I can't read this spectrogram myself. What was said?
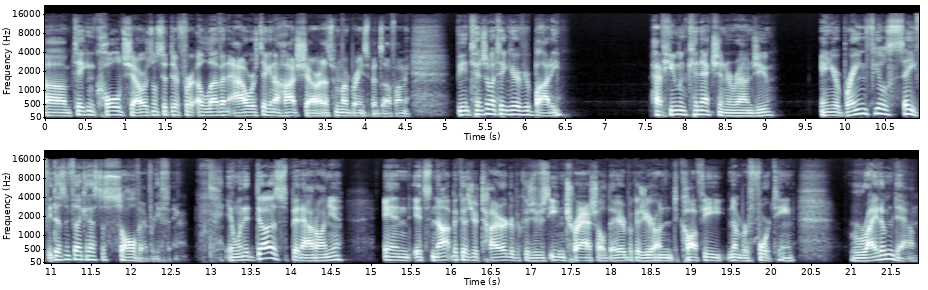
um, taking cold showers. Don't sit there for 11 hours taking a hot shower. That's when my brain spins off on me. Be intentional about taking care of your body. Have human connection around you. And your brain feels safe. It doesn't feel like it has to solve everything. And when it does spin out on you, and it's not because you're tired or because you're just eating trash all day or because you're on coffee number 14, write them down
